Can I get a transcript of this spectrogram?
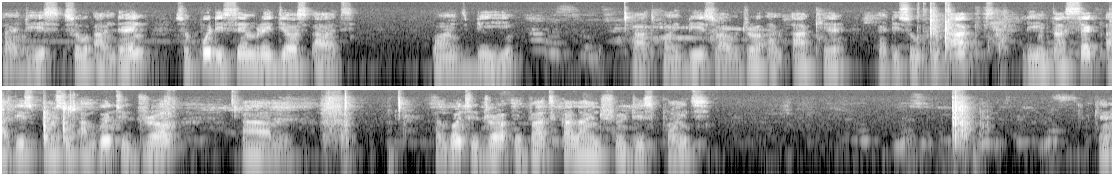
like this. So and then so put the same radius at point b at point b so i will draw an arc here and this. Will be arc they intersect at this point so i'm going to draw um i'm going to draw a vertical line through this point. Okay.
